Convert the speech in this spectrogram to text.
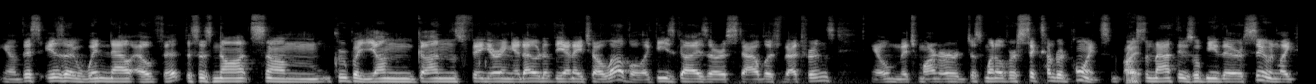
you know this is a win now outfit. This is not some group of young guns figuring it out at the NHL level. Like these guys are established veterans. You know, Mitch Marner just went over 600 points. Right. Auston Matthews will be there soon. Like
